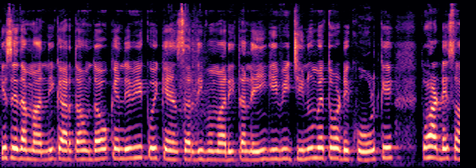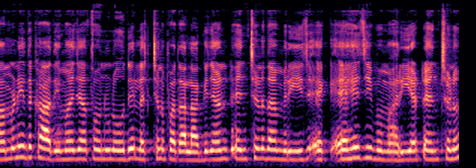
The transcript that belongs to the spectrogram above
ਕਿਸੇ ਦਾ ਮਨ ਨਹੀਂ ਕਰਦਾ ਹੁੰਦਾ, ਉਹ ਕਹਿੰਦੇ ਵੀ ਕੋਈ ਕੈਂਸਰ ਦੀ ਬਿਮਾਰੀ ਤਾਂ ਨਹੀਂ ਗੀ ਵੀ ਜਿਹਨੂੰ ਮੈਂ ਤੁਹਾਡੇ ਖੋਲ ਕੇ ਤੁਹਾਡੇ ਸਾਹਮਣੇ ਦਿਖਾ ਦੇਵਾਂ ਜਾਂ ਤੁਹਾਨੂੰ ਉਹਦੇ ਲੱਛਣ ਪਤਾ ਲੱਗ ਜਾਣ ਟੈਨਸ਼ਨ ਦਾ ਮਰੀਜ਼ ਇੱਕ ਇਹੋ ਜੀ ਬਿਮਾਰੀ ਆ ਟੈਨਸ਼ਨ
